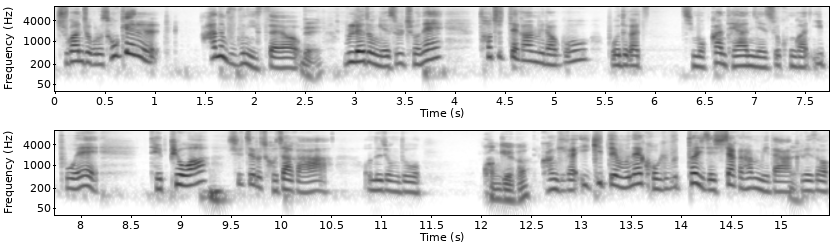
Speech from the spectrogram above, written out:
주관적으로 소개를 하는 부분이 있어요. 네. 물레동 예술촌의 터줏대감이라고 보드가 지목한 대한예술공간 이포의 대표와 실제로 저자가 어느 정도 관계가 관계가 있기 때문에 거기부터 이제 시작을 합니다. 네. 그래서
